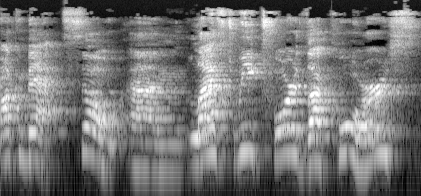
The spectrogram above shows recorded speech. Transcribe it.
welcome back. So, um, last week for the course,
